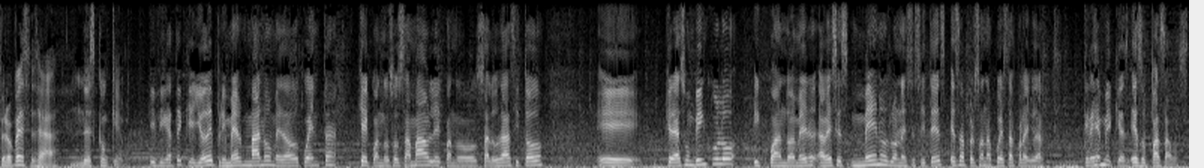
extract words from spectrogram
pero pues, o sea, no es con que... Y fíjate que yo de primer mano me he dado cuenta que cuando sos amable, cuando saludas y todo, eh, creas un vínculo y cuando a, a veces menos lo necesites, esa persona puede estar para ayudarte. Créeme que eso pasa vos.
